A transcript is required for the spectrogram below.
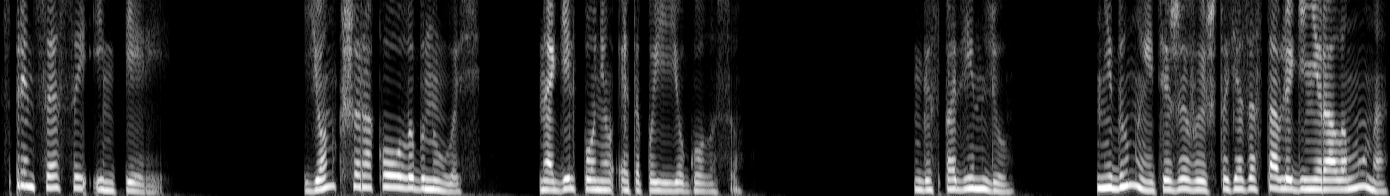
с принцессой Империи. Йонг широко улыбнулась. Нагиль понял это по ее голосу. «Господин Лю, не думаете же вы, что я заставлю генерала Муна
